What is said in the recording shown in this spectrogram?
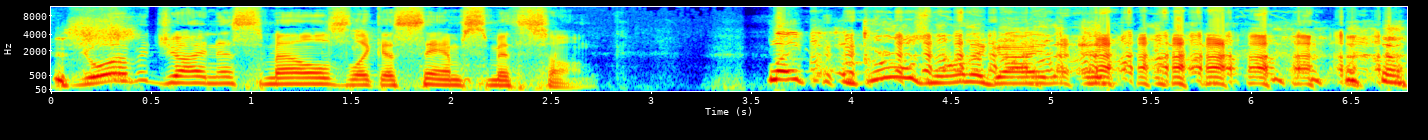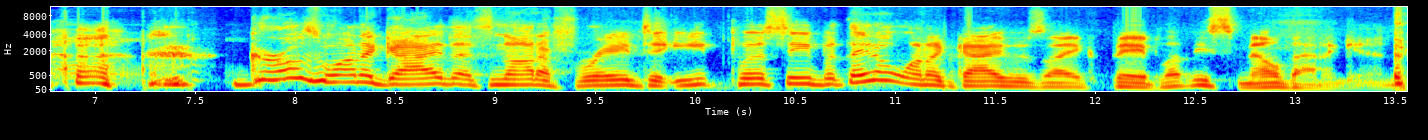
Your vagina smells like a Sam Smith song. Like girls want a guy that girls want a guy that's not afraid to eat pussy, but they don't want a guy who's like, babe, let me smell that again.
